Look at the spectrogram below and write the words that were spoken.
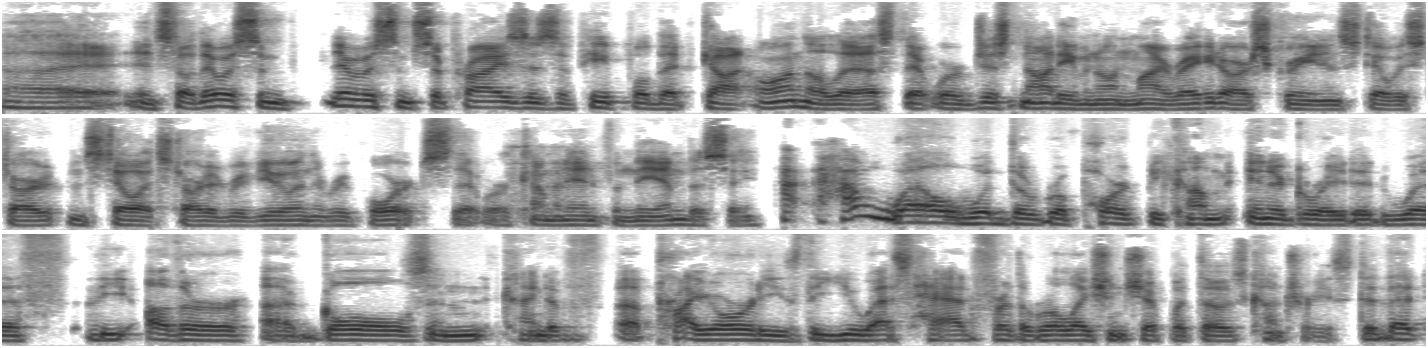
Uh, and so there was some there was some surprises of people that got on the list that were just not even on my radar screen until we started until I started reviewing the reports that were coming in from the embassy. How well would the report become integrated with the other uh, goals and kind of uh, priorities the U.S. had for the relationship with those countries? Did that?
